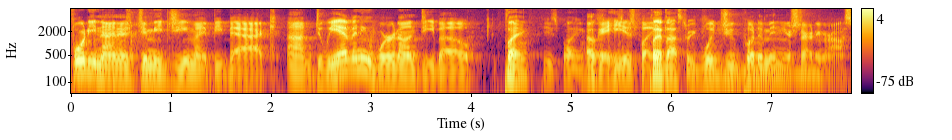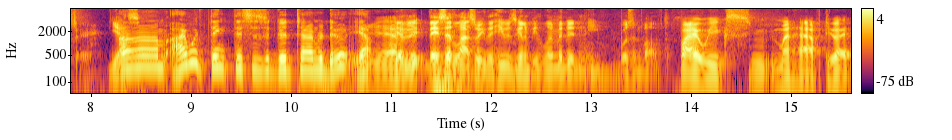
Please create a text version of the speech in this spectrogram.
49ers, Jimmy G might be back. Um, do we have any word on Debo? Playing. He's playing. Okay, he is playing. Played last week. Would you put him in your starting roster? Yes. Um, I would think this is a good time to do it. Yeah. Yeah, Yeah, they, they said last week that he was going to be limited and he was involved. bye weeks you might have to. I,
